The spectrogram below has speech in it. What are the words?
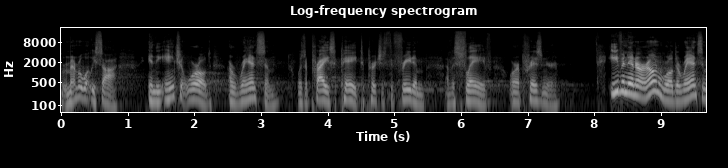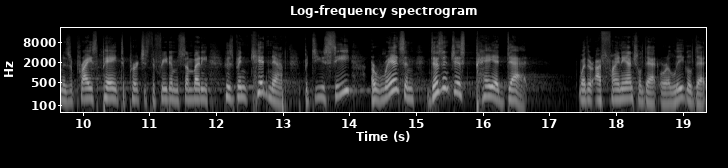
Remember what we saw. In the ancient world, a ransom was a price paid to purchase the freedom of a slave or a prisoner. Even in our own world, a ransom is a price paid to purchase the freedom of somebody who's been kidnapped. But do you see? A ransom doesn't just pay a debt, whether a financial debt or a legal debt,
